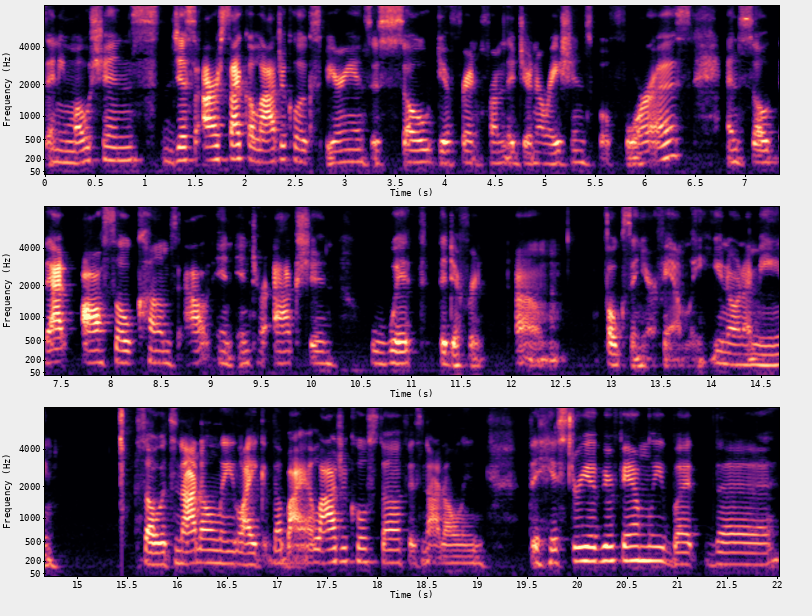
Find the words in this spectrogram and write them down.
and emotions. Just our psychological experience is so different from the generations before us. And so that also comes out in interaction with the different um, folks in your family. You know what I mean? So it's not only like the biological stuff, it's not only the history of your family, but the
